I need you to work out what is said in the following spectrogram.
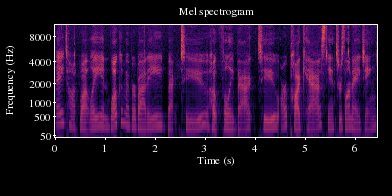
Hey, Todd Watley, and welcome everybody back to, hopefully, back to our podcast, Answers on Aging.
